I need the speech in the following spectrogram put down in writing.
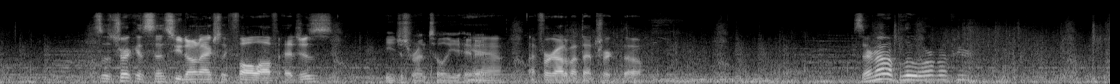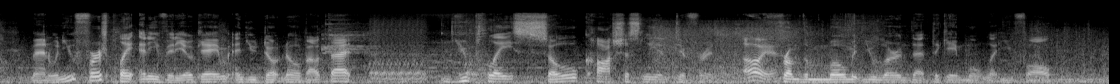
So the trick is since you don't actually fall off edges. You just run till you hit Yeah, it. Yeah, I forgot about that trick though. Is there not a blue orb up here? Man, when you first play any video game and you don't know about that, you play so cautiously and different Oh yeah. from the moment you learn that the game won't let you fall.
